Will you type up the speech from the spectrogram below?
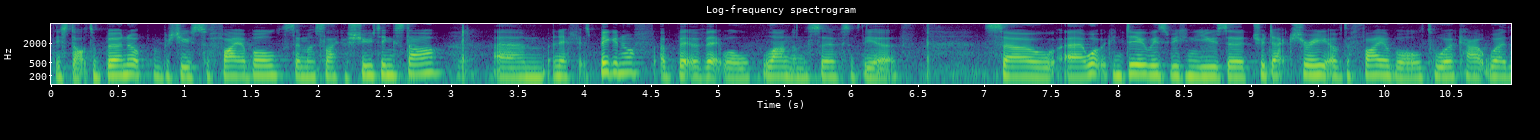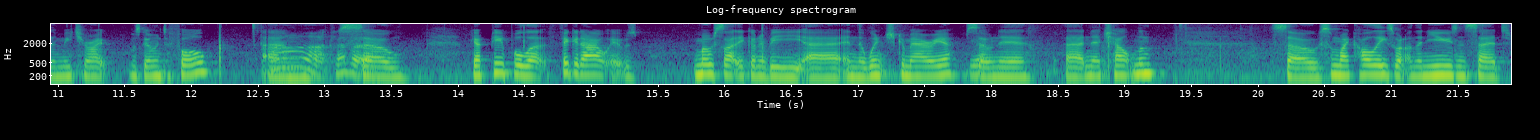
they start to burn up and produce a fireball, similar to like a shooting star. Um, and if it's big enough, a bit of it will land on the surface of the Earth. So uh, what we can do is we can use a trajectory of the fireball to work out where the meteorite was going to fall. Ah, clever. So we had people that figured out it was most likely going to be uh, in the Winchcombe area, so near uh, near Cheltenham. So some of my colleagues went on the news and said,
